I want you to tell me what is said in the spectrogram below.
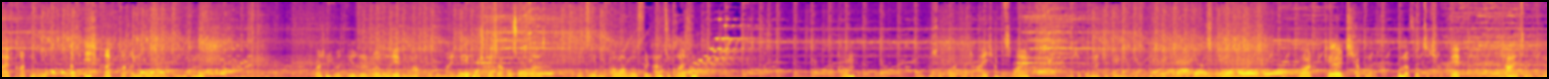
Greife gerade eine Rose, also ich greife gerade eine Rose mit 7 an weiß nicht, was ihr so in eurem Leben macht, aber mein Leben besteht daraus, Rosas mit sieben Powerwürfeln anzugreifen. Komm. Und nicht sofort mit drei. Ich habe zwei. Und ich habe Energy Drink. Colt gekillt. Ich habe noch 140 HP. Ah, jetzt habe ich wieder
